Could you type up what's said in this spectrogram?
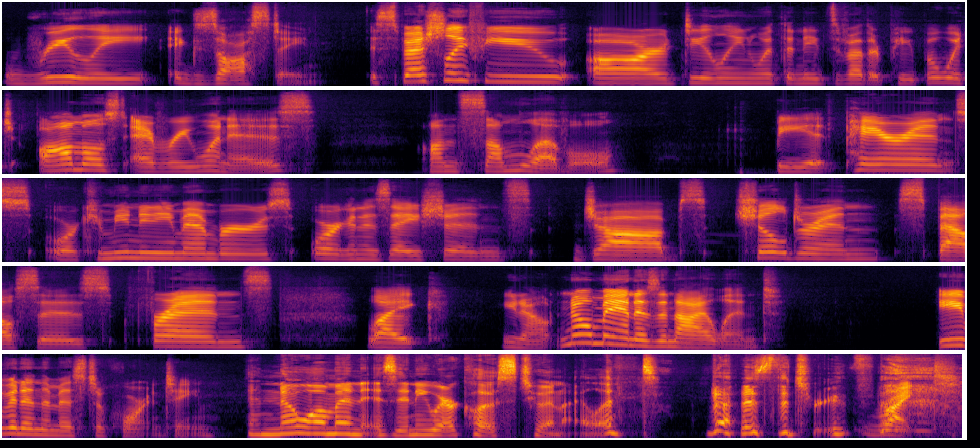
really exhausting especially if you are dealing with the needs of other people, which almost everyone is on some level, be it parents or community members, organizations, jobs, children, spouses, friends. Like, you know, no man is an island, even in the midst of quarantine. And no woman is anywhere close to an island. that is the truth. Right.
